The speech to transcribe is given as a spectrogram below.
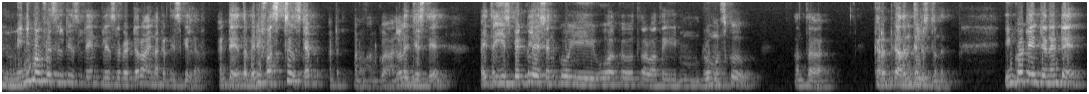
మినిమం ఫెసిలిటీస్ లేని ప్లేస్లో పెట్టారో ఆయన అక్కడ తీసుకెళ్ళారు. అంటే ద వెరీ ఫస్ట్ స్టెప్ అంటే మనం అనుకో అనలైజ్ చేస్తే అయితే ఈ స్పెక్యులేషన్కు ఈ ఊహకు తర్వాత ఈ రూమర్స్కు అంత కరెక్ట్ కాదని తెలుస్తున్నది. ఇంకోటి ఏంటంటే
